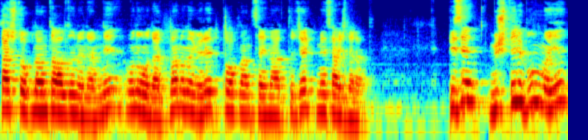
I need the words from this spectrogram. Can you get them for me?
kaç toplantı aldığın önemli. Ona odaklan. Ona göre toplantı sayını arttıracak mesajlar at. Bize müşteri bulmayı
